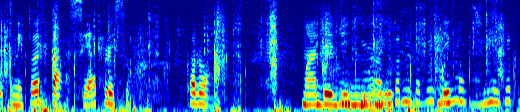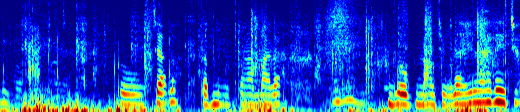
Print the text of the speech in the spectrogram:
કોકની કરતા હશે. આપણે શું કરવા મહાદેવજીનું મંદિર. દેખો. તો ચાલો તમે પણ અમારા બ્લોગમાં જોડાયેલા રહેજો.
